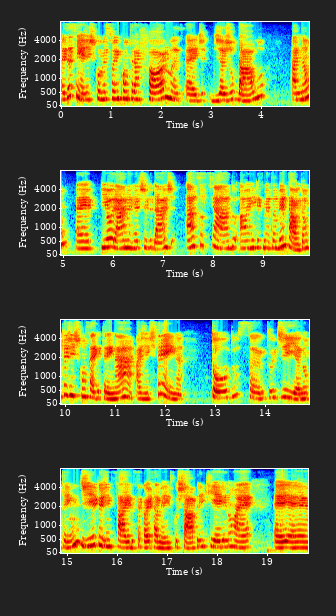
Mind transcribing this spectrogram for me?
mas assim, a gente começou a encontrar formas é, de, de ajudá-lo a não é, piorar na reatividade associado ao enriquecimento ambiental. Então, o que a gente consegue treinar, a gente treina todo santo dia. Não tem um dia que a gente saia desse apartamento com o Chaplin que ele não é, é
